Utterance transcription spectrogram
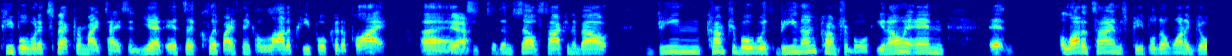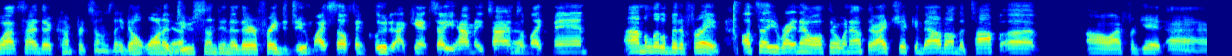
people would expect from Mike Tyson. Yet it's a clip I think a lot of people could apply uh, Yeah. to, to themselves, talking about being comfortable with being uncomfortable, you know, and it, a lot of times people don't want to go outside their comfort zones. They don't want to Yeah. do something that they're afraid to do, myself included. I can't tell you how many times Yeah. I'm like, man, I'm a little bit afraid. I'll tell you right now, I'll throw one out there. I chickened out on the top of, oh, I forget, uh,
